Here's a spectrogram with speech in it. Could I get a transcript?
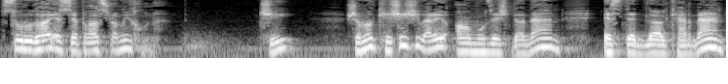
سرودهای سپاس را می‌خونند. چی؟ شما کشیشی برای آموزش دادن، استدلال کردن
